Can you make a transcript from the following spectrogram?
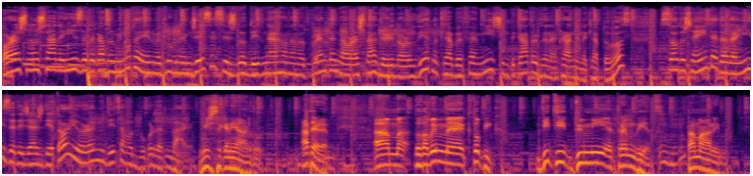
Ora shënon 7:24 minuta jemi me klubin e mëngjesit si çdo ditë nga e hëna në të premte nga ora 7 deri në orën 10 në Club FM 100.4 dhe në ekranin e Club TV-së. Sot është e enjte data 26 dhjetor, ju urojmë një ditë sa më të bukur dhe të mbarë. Mirë se keni ardhur. Atëherë, ëm um, do ta bëjmë me këto pikë. Viti 2013. Mm -hmm. Ta marrim.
